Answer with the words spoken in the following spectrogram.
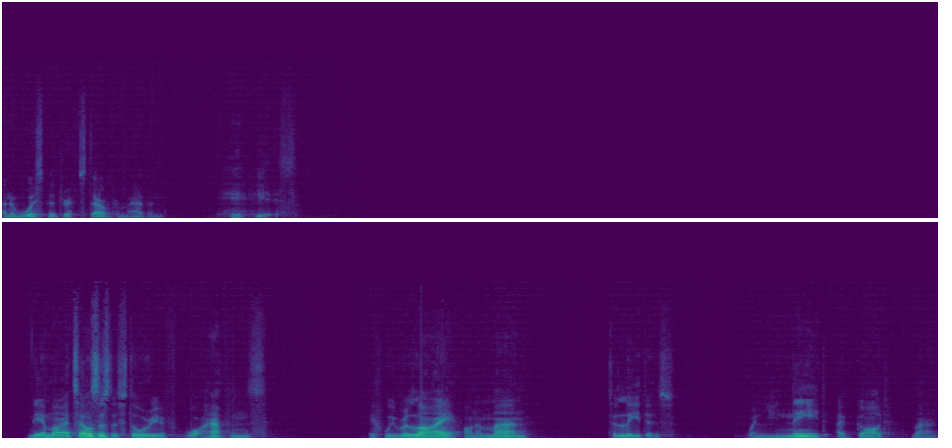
And a whisper drifts down from heaven Here he is. Nehemiah tells us the story of what happens if we rely on a man to lead us when you need a God man.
